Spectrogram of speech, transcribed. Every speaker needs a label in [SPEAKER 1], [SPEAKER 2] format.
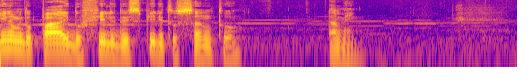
[SPEAKER 1] Em nome do Pai, do Filho e do Espírito Santo. Amém.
